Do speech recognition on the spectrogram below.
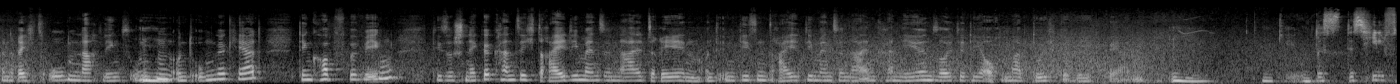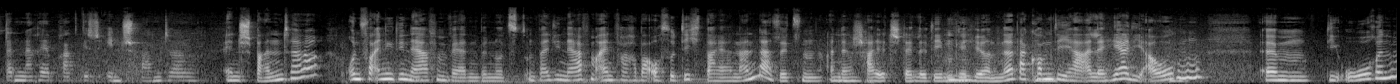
von rechts oben nach links unten und umgekehrt, den Kopf bewegen. Diese Schnecke kann sich dreidimensional drehen und in diesen dreidimensionalen Kanälen sollte die auch immer durchbewegt werden. Okay, und das, das hilft dann nachher praktisch entspannter. Entspannter und vor allen Dingen die Nerven werden benutzt. Und weil die Nerven einfach aber auch so dicht beieinander sitzen an der Schaltstelle, dem Gehirn, ne? da kommen die ja alle her, die Augen, ähm, die Ohren,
